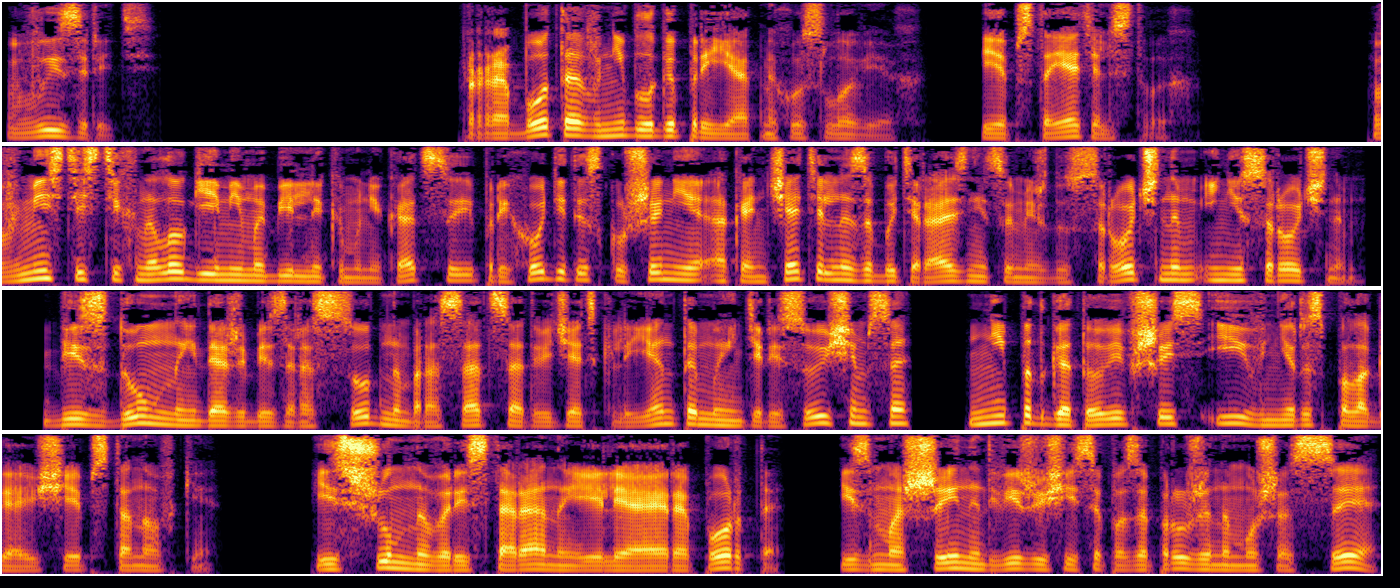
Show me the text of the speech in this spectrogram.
вызреть. Работа в неблагоприятных условиях и обстоятельствах. Вместе с технологиями мобильной коммуникации приходит искушение окончательно забыть разницу между срочным и несрочным, бездумно и даже безрассудно бросаться отвечать клиентам и интересующимся, не подготовившись и в нерасполагающей обстановке. Из шумного ресторана или аэропорта, из машины, движущейся по запруженному шоссе,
